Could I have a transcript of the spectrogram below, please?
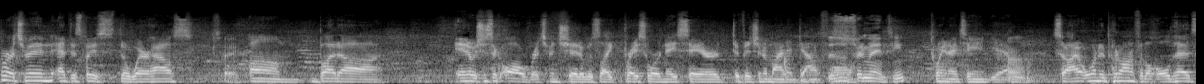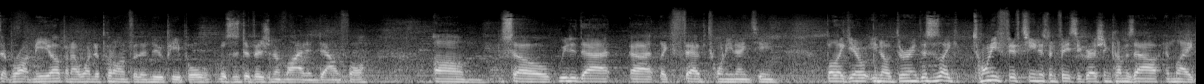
Richmond at this place, the Warehouse. Say. Um, but uh, and it was just like all Richmond shit. It was like Bracewar Naysayer, Division of Mine, and Downfall. This is 2019. 2019, yeah. Oh. So I wanted to put on for the old heads that brought me up, and I wanted to put on for the new people. Was this Division of Mine and Downfall. Um, so we did that at like Feb 2019. But like you know, you know, during this is like 2015 is when Face Aggression comes out, and like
